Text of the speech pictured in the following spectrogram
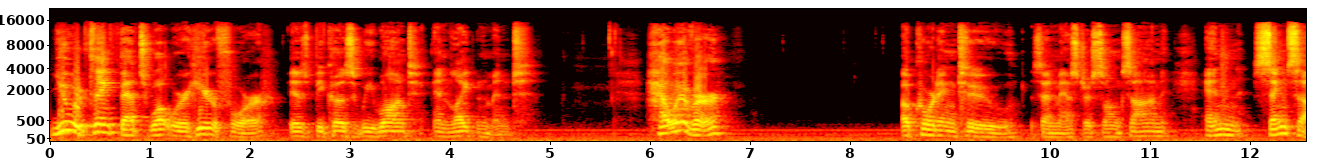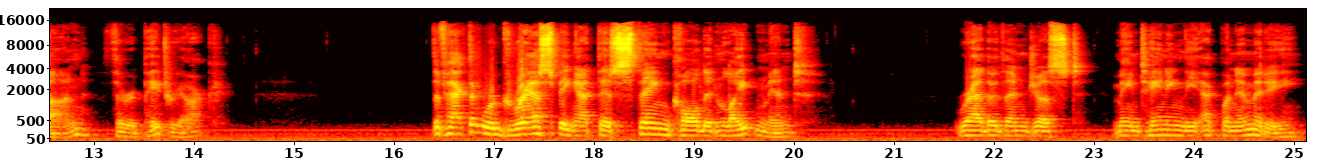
You would think that's what we're here for, is because we want enlightenment. However, according to Zen Master Seung Sahn and Sengsan, third patriarch, the fact that we're grasping at this thing called enlightenment rather than just maintaining the equanimity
